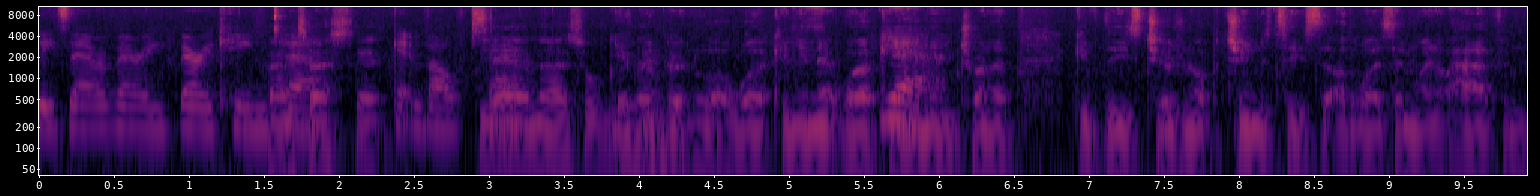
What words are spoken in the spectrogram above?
leads there are very, very keen to get involved. So Yeah, no, it's all good. You've been putting a lot of work in your networking Yeah. and trying to give these children opportunities that otherwise they might not have. And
